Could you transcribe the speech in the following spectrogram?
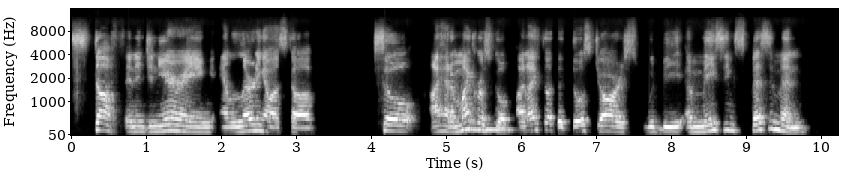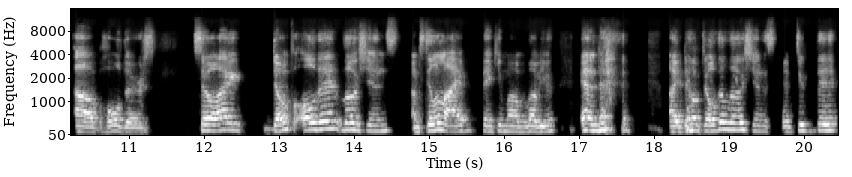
stuff and engineering and learning about stuff. So I had a microscope and I thought that those jars would be amazing specimen uh, holders. So I dump all the lotions. I'm still alive. Thank you, mom. Love you. And I dumped all the lotions and took the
